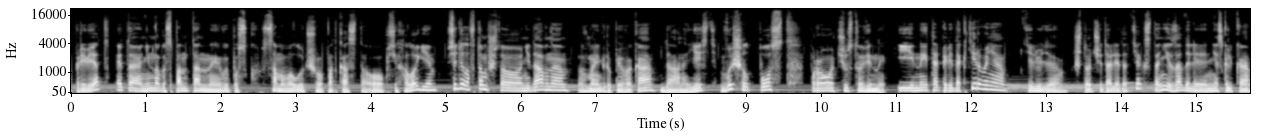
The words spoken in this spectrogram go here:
привет! Это немного спонтанный выпуск самого лучшего подкаста о психологии. Все дело в том, что недавно в моей группе ВК, да, она есть, вышел пост про чувство вины. И на этапе редактирования те люди, что читали этот текст, они задали несколько,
